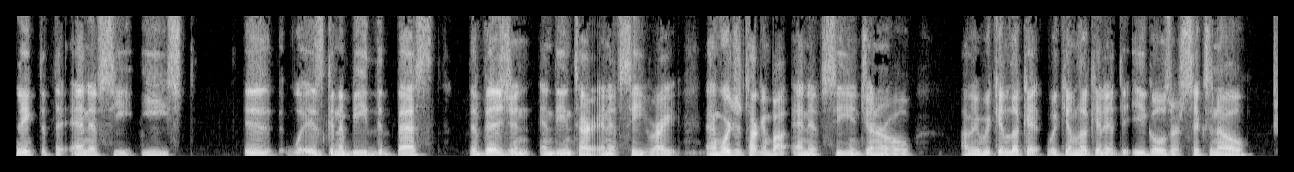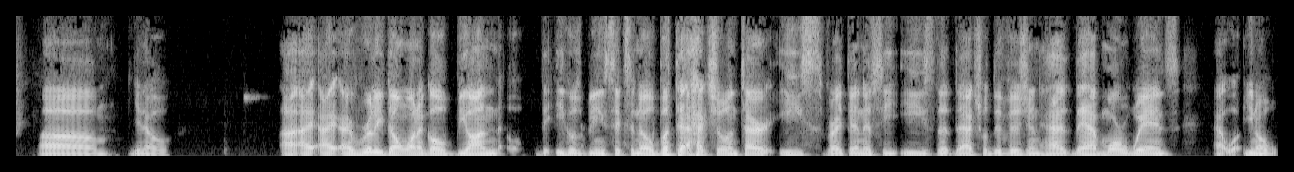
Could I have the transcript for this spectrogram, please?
think that the NFC East is is going to be the best division in the entire NFC, right? And we're just talking about NFC in general. I mean, we can look at we can look at it. The Eagles are six and zero. Um, you know, I I, I really don't want to go beyond the Eagles being six and zero, but the actual entire East, right? The NFC East, the, the actual division has they have more wins. At you know,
